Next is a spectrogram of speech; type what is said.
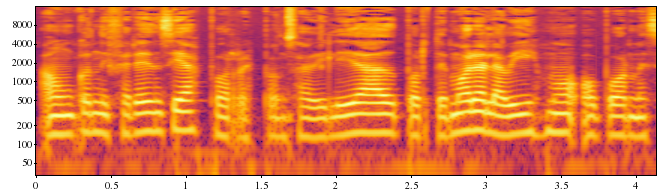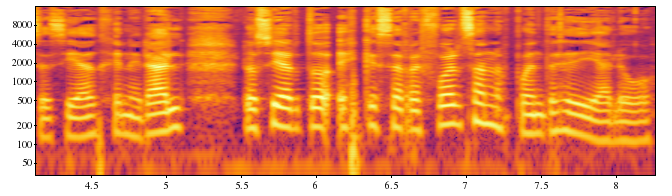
aun con diferencias por responsabilidad, por temor al abismo o por necesidad general, lo cierto es que se refuerzan los puentes de diálogo.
